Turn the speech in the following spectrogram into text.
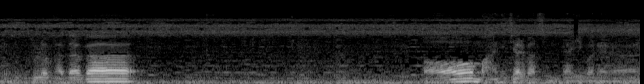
계속 굴러가다가, 어, 많이 잘 봤습니다, 이번에는.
